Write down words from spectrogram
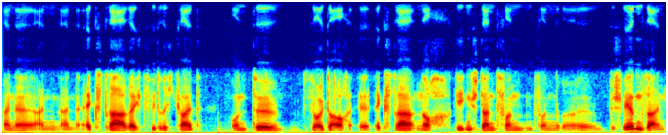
eine, ein, eine extra Rechtswidrigkeit und äh, sollte auch äh, extra noch Gegenstand von, von äh, Beschwerden sein.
